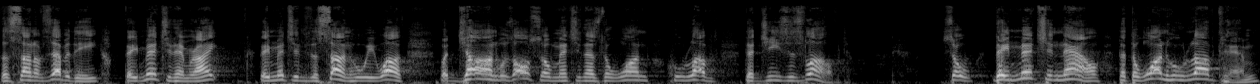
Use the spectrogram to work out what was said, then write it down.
the son of Zebedee. They mentioned him, right? They mentioned the son, who he was. But John was also mentioned as the one who loved, that Jesus loved. So they mention now that the one who loved him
